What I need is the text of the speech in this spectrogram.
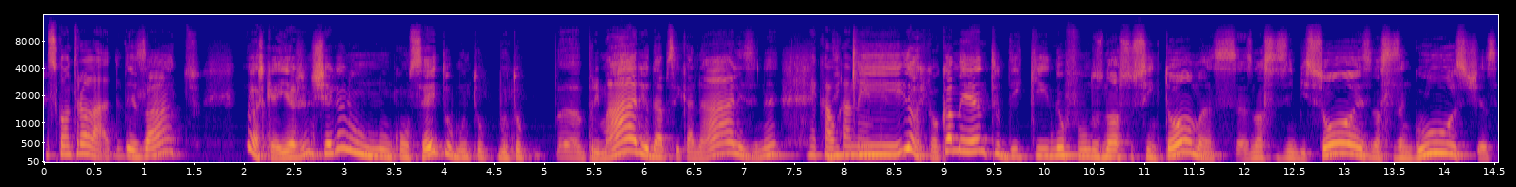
descontrolado. Exato. Eu acho que aí a gente chega num, num conceito muito, muito ah, primário da psicanálise, né? Recalcamento. De que, recalcamento, de que, no fundo, os nossos sintomas, as nossas ambições, nossas angústias,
